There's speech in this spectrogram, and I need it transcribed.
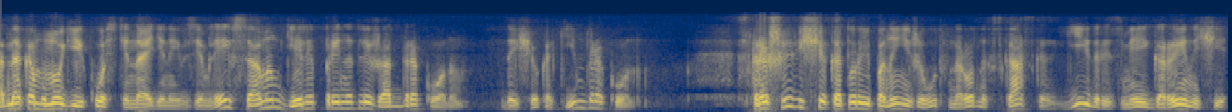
Однако многие кости, найденные в земле, и в самом деле принадлежат драконам. Да еще каким драконам? Страшилища, которые поныне живут в народных сказках, гидры, змеи Горынычи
